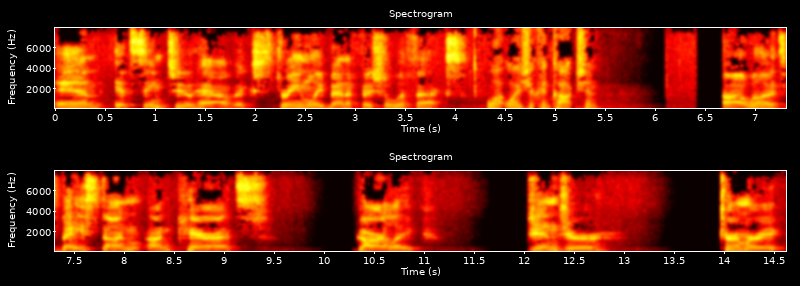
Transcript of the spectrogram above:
And it seemed to have extremely beneficial effects. What was your concoction? Uh, well, it's based on, on carrots, garlic, ginger, turmeric,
